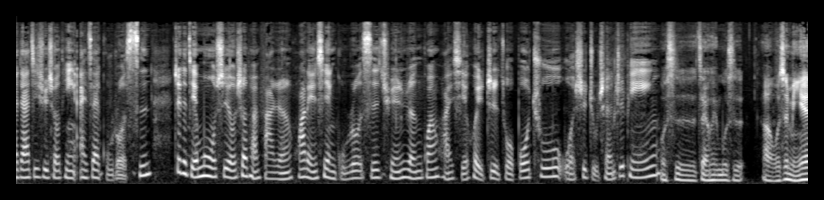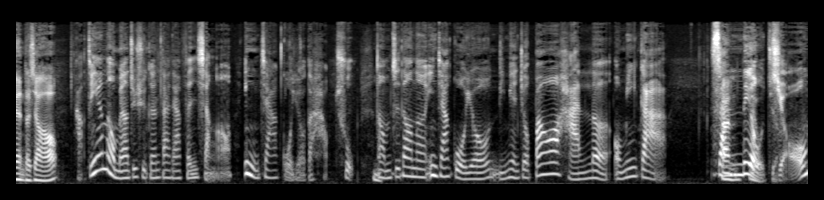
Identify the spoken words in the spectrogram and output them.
大家继续收听《爱在古若斯》这个节目，是由社团法人花莲县古若斯全人关怀协会制作播出。我是主持人志平，我是在会牧师啊，我是明燕，大家好。好，今天呢，我们要继续跟大家分享哦，印加果油的好处。那我们知道呢，印加果油里面就包含了欧米伽三六九。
